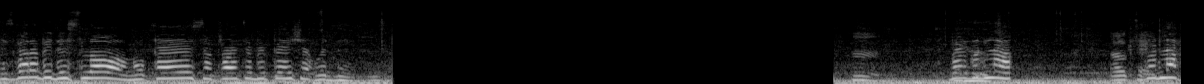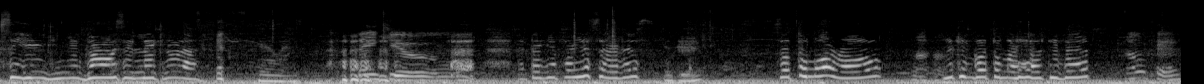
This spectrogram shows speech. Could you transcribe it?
It's gotta be this long, okay? So try to be patient with me. Hmm. But good luck. Okay. Good luck seeing you girls in Lake Nona. All right. Thank you. And thank you for your service. Okay. So tomorrow, Uh-huh. you can go to My HealtheVet. Okay.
